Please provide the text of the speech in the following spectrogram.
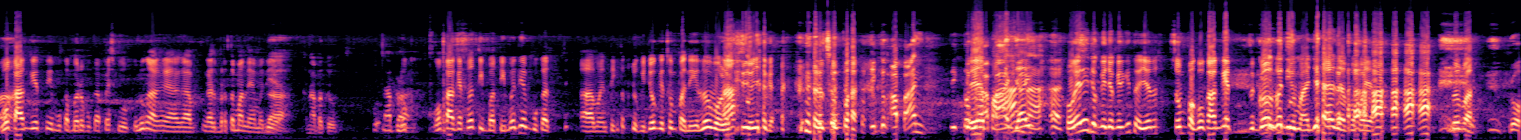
Gue kaget nih buka baru buka Facebook. Lu nggak nggak berteman ya sama dia? Nah, kenapa tuh? Kenapa? Gue kaget banget tiba-tiba dia buka eh, main TikTok joget-joget sumpah nih lu mau lihat videonya gak? sumpah. TikTok apaan? TikTok Iya, apa aja? ah? Pokoknya dia joget-joget gitu aja. Sumpah gue kaget. Gue gue diem aja ada pokoknya. Sumpah. Bro,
